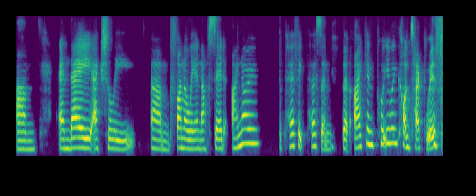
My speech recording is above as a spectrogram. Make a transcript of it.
Um, and they actually, um, funnily enough, said, I know the perfect person that I can put you in contact with.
